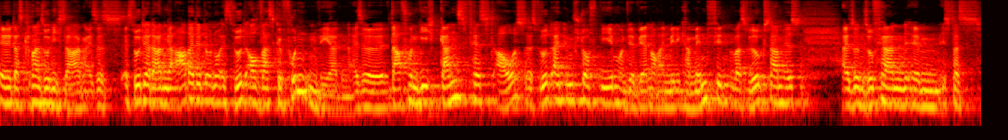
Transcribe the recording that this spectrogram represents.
äh, das kann man so nicht sagen. Also es, es wird ja daran gearbeitet und es wird auch was gefunden werden. Also davon gehe ich ganz fest aus. Es wird einen Impfstoff geben und wir werden auch ein Medikament finden, was wirksam ist. Also insofern ähm, ist das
